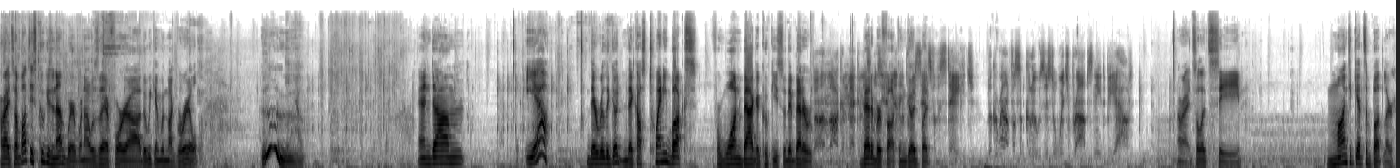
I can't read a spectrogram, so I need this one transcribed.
Alright, so I bought these cookies in Antwerp when I was there for uh, the weekend with my grill. Ooh. And, um, yeah, they're really good. They cost 20 bucks for one bag of cookies, so they better, better be fucking good, but... Alright, so let's see. Monty gets a butler.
